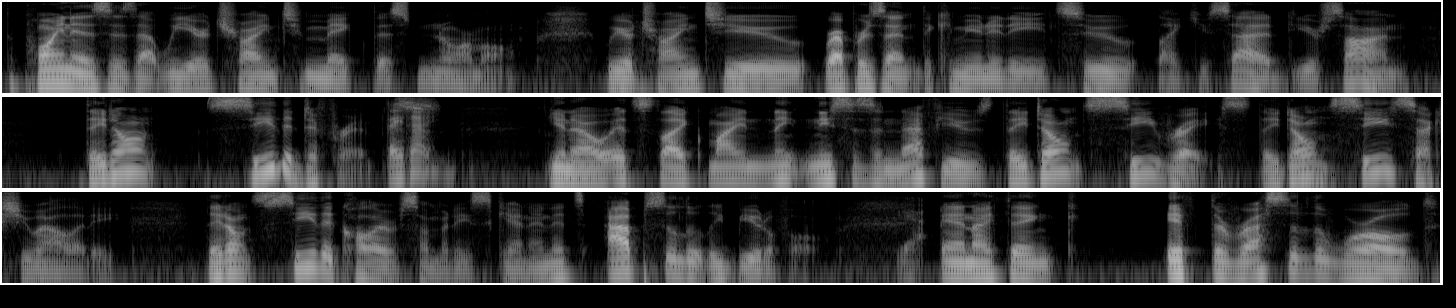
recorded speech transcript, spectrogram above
The point is, is that we are trying to make this normal. We are trying to represent the community to, like you said, your son. They don't see the difference. They don't. You know, it's like my nie- nieces and nephews. They don't see race. They don't see sexuality. They don't see the color of somebody's skin, and it's absolutely beautiful. Yeah. And I think if the rest of the world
